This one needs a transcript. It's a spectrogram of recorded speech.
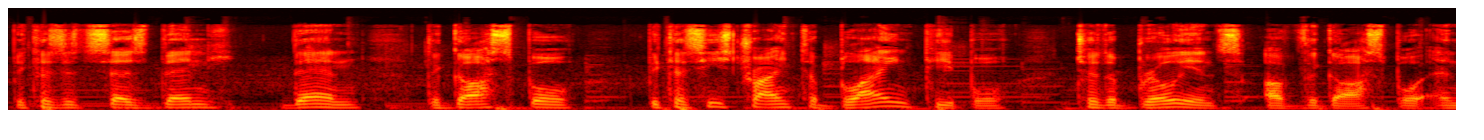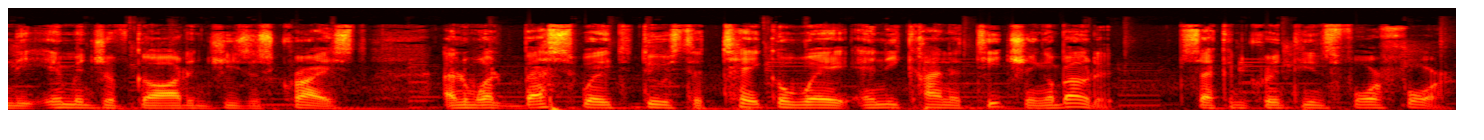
because it says then then the gospel because he's trying to blind people to the brilliance of the gospel and the image of God in Jesus Christ and what best way to do is to take away any kind of teaching about it 2 Corinthians 4 4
